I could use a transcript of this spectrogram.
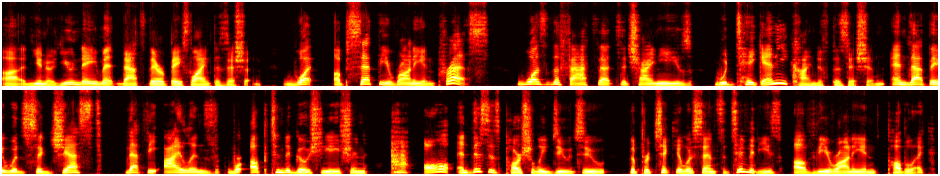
Uh, you know, you name it, that's their baseline position. What upset the Iranian press was the fact that the Chinese would take any kind of position and that they would suggest that the islands were up to negotiation at all. And this is partially due to the particular sensitivities of the Iranian public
